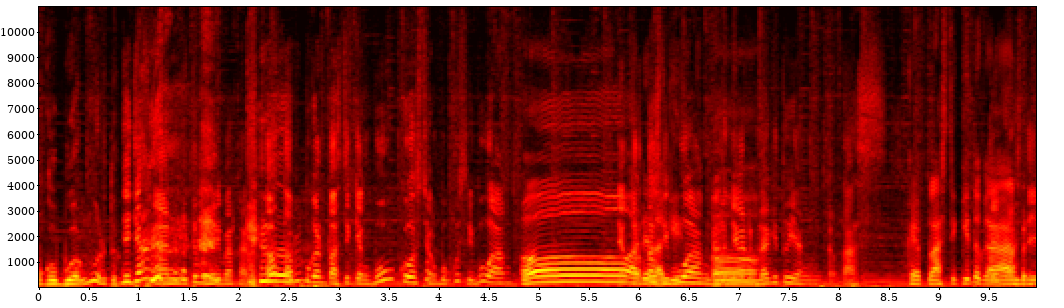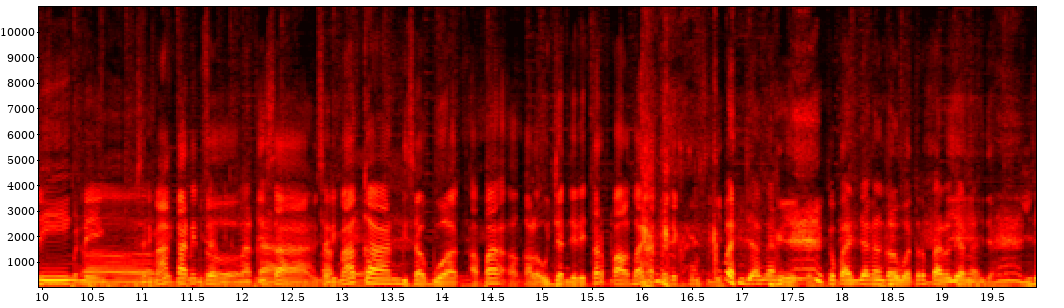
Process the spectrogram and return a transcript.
gue buang mulu tuh. Ya jangan, itu bisa dimakan. Oh, tapi bukan plastik yang bungkus, yang bungkus dibuang. Oh, yang ada kertas lagi. dibuang, dalamnya Oh, ada lagi tuh yang kertas. Kayak plastik gitu Kayak kan, plastik, bening. bening. Oh, bisa dimakan kayak itu. gitu, Bisa dimakan. Bisa, bisa Oke. dimakan, bisa buat apa eh, kalau hujan jadi terpal, banyak dedek fungsinya. Kepanjangan, Gitu. kepanjangan kalau buat terpal Iya, jangan. iya, jangan. Gitu.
